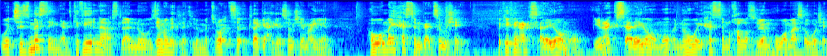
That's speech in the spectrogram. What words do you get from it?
which is missing عند كثير ناس لأنه زي ما قلت لك لما تروح تلاقي أحد قاعد يسوي شيء معين هو ما يحس إنه قاعد يسوي شيء. فكيف ينعكس على يومه؟ ينعكس على يومه إنه هو يحس إنه خلص اليوم هو ما سوى شيء.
